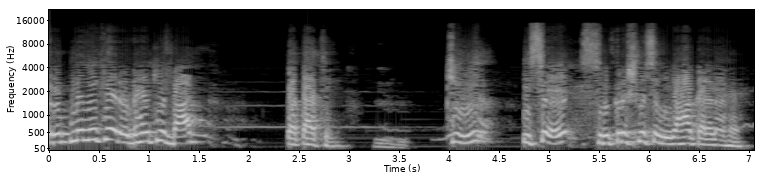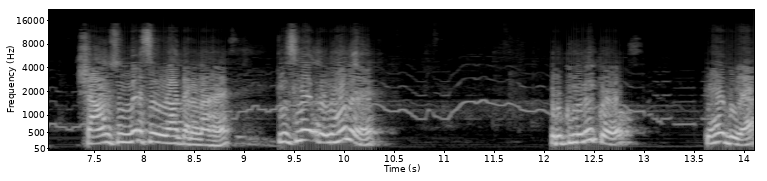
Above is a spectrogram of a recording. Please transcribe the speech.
रुक्मिणी के हृदय की बात पता थी कि इसे श्री कृष्ण से विवाह करना है। श्याम सुंदर से विवाह करना है इसलिए उन्होंने रुक्मिणी को कह दिया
